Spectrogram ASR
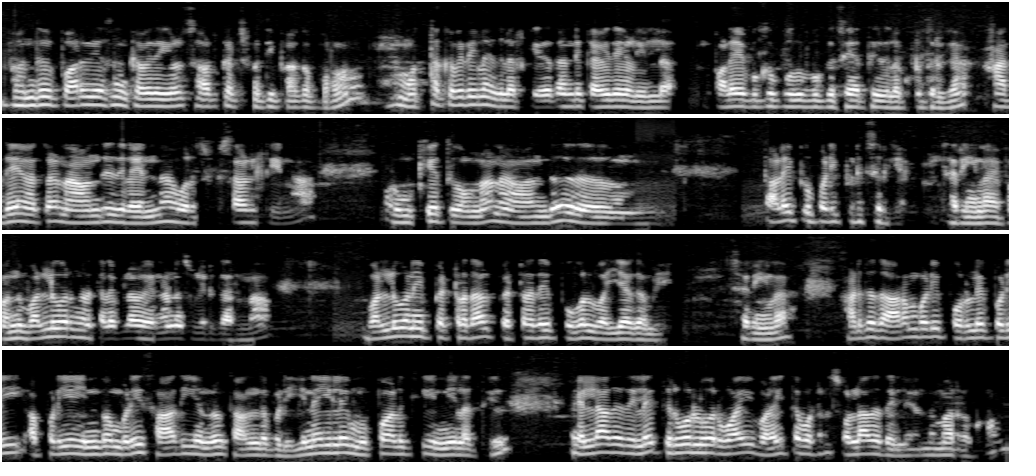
இப்போ வந்து பாரதிதாசன் கவிதைகள் ஷார்ட்கட்ஸ் பற்றி பார்க்க போகிறோம் மொத்த கவிதைகளும் இதில் இருக்குது இதை தாண்டி கவிதைகள் இல்லை. பழைய புக்கு புது புக்கு சேர்த்து இதில் கொடுத்துருக்கேன். அதே நேரத்தில் நான் வந்து இதில் என்ன ஒரு ஸ்பெஷாலிட்டின்னா ஒரு முக்கியத்துவம்னா நான் வந்து தலைப்பு படி பிரிச்சிருக்கேன் சரிங்களா? இப்போ வந்து வள்ளுவருங்கிற தலைப்பில் அவர் என்னென்ன சொல்லியிருக்காருன்னா வள்ளுவனை பெற்றதால் பெற்றதே புகழ் வையகமே. சரிங்களா? அடுத்தது அறம்படி பொருளைப்படி அப்படியே இன்பம்படி சாதி என்றும் தாழ்ந்தபடி. இணையிலே முப்பாலுக்கு இந்நிலத்தில் வெல்லாததில்லை திருவள்ளுவர் வாய் வளைத்தவற்றில் சொல்லாததில்லை அந்த மாதிரி இருக்கும்.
